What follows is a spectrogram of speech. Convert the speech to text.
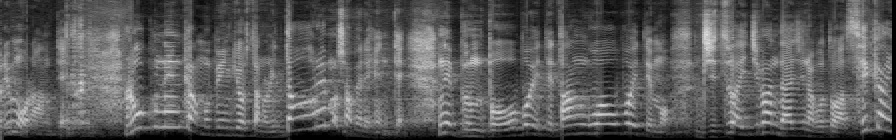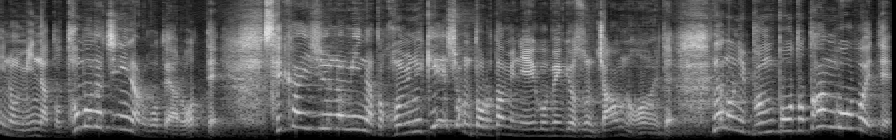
人もおらんて。6年間も勉強したのに誰も喋れへんって。ね文法を覚えて単語は覚えても実は一番大事なことは世界のみんなと友達になることやろって世界中のみんなとコミュニケーション取るために英語勉強するんちゃうの？って。なのに文法と単語覚えて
